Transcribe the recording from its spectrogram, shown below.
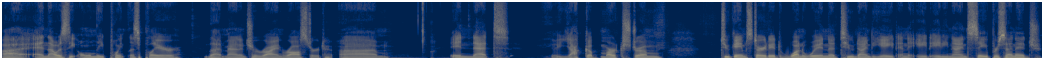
Uh, and that was the only pointless player that manager Ryan rostered. Um, in net, Jacob Markstrom, two games started, one win, a 298 and 889 save percentage.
